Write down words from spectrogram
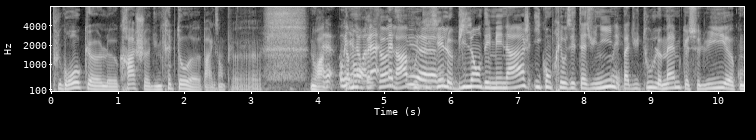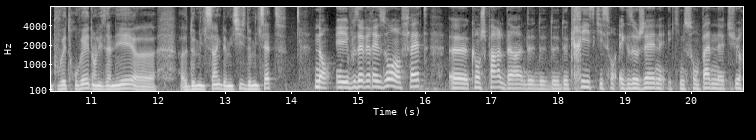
plus gros que le crash d'une crypto, euh, par exemple. Noura. Comment on raisonne là, Vous disiez le bilan des ménages, y compris aux États-Unis, n'est pas du tout le même que celui qu'on pouvait trouver dans les années 2005, 2006, 2007 non, et vous avez raison, en fait, euh, quand je parle de, crises qui sont exogènes et qui ne sont pas de nature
